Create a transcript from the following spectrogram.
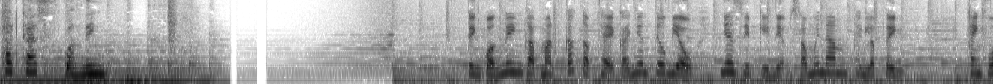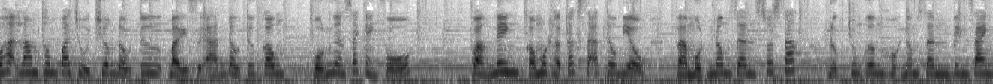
Podcast Quảng Ninh. Tỉnh Quảng Ninh gặp mặt các tập thể cá nhân tiêu biểu nhân dịp kỷ niệm 60 năm thành lập tỉnh. Thành phố Hạ Long thông qua chủ trương đầu tư 7 dự án đầu tư công, vốn ngân sách thành phố. Quảng Ninh có một hợp tác xã tiêu biểu và một nông dân xuất sắc được Trung ương Hội Nông dân vinh danh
